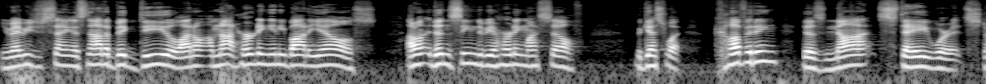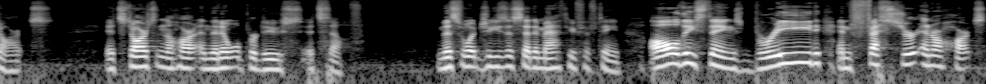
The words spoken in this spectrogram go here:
You may be just saying, it's not a big deal. I don't, I'm not hurting anybody else. I don't, it doesn't seem to be hurting myself. But guess what? Coveting does not stay where it starts. It starts in the heart and then it will produce itself. And this is what Jesus said in Matthew 15. All these things breed and fester in our hearts,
